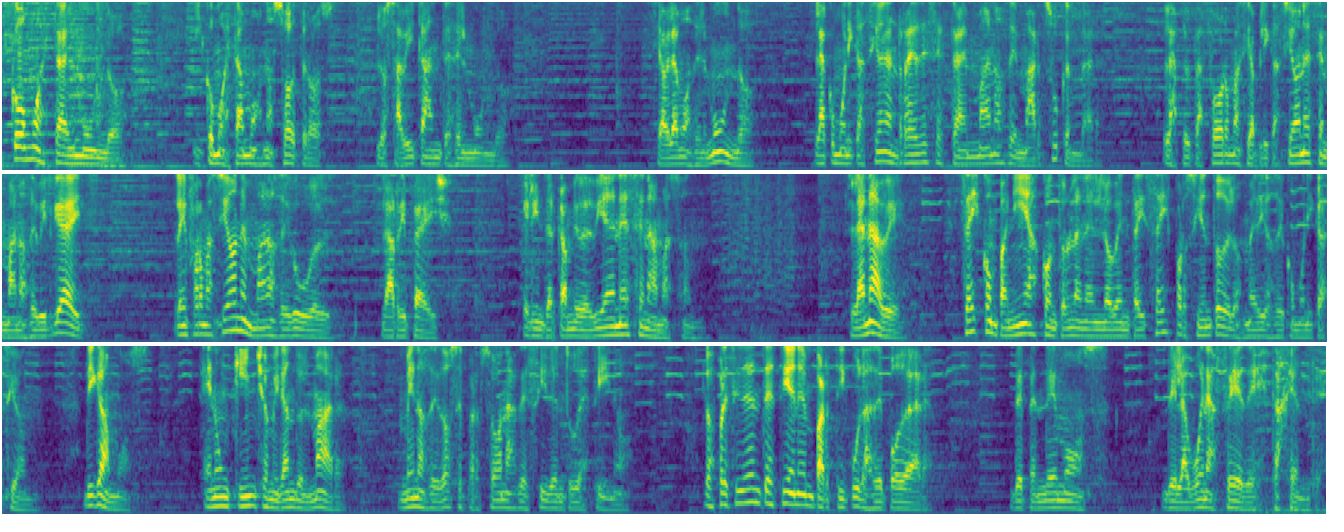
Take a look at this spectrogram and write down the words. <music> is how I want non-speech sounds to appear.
Cómo está el mundo y cómo estamos nosotros, los habitantes del mundo. Si hablamos del mundo, la comunicación en redes está en manos de Mark Zuckerberg, las plataformas y aplicaciones en manos de Bill Gates, la información en manos de Google, Larry Page, el intercambio de bienes en Amazon. La nave, seis compañías controlan el 96% de los medios de comunicación. Digamos, en un quincho mirando el mar, menos de 12 personas deciden tu destino. Los presidentes tienen partículas de poder. Dependemos de la buena fe de esta gente.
